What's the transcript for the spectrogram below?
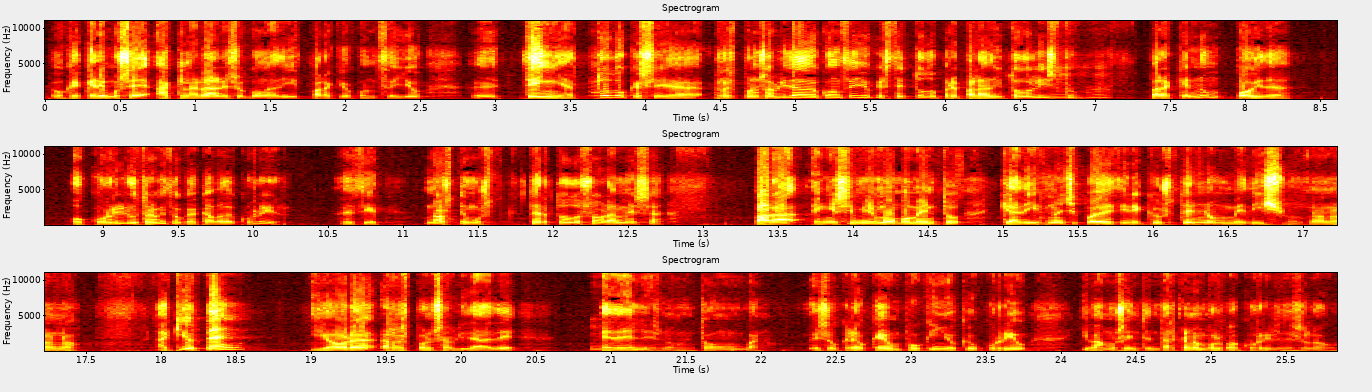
o que queremos é aclarar eso con a DIF para que o Concello eh, teña todo que sea responsabilidade do Concello, que este todo preparado e todo listo, uh -huh. para que non poida ocurrir outra vez o que acaba de ocurrir. É dicir, nós temos que ter todo sobre a mesa para, en ese mismo momento, que a DIF non se pode decir que usted non me dixo. Non, non, non. Aquí o ten e agora a responsabilidade é deles. Non? Entón, bueno, eso creo que é un poquinho que ocurriu e vamos a intentar que non volva a ocurrir, desde logo.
